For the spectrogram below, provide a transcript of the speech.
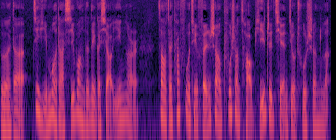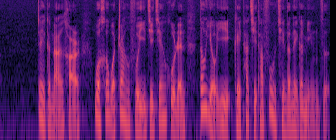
俄的寄以莫大希望的那个小婴儿，早在他父亲坟上铺上草皮之前就出生了。这个男孩，我和我丈夫以及监护人都有意给他起他父亲的那个名字。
